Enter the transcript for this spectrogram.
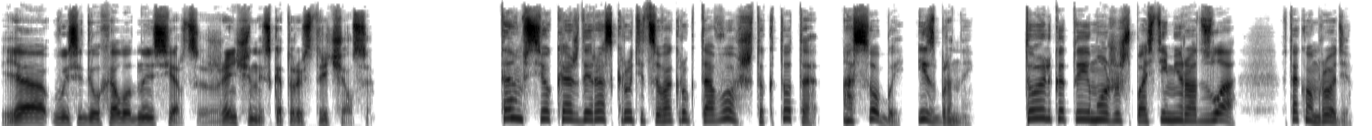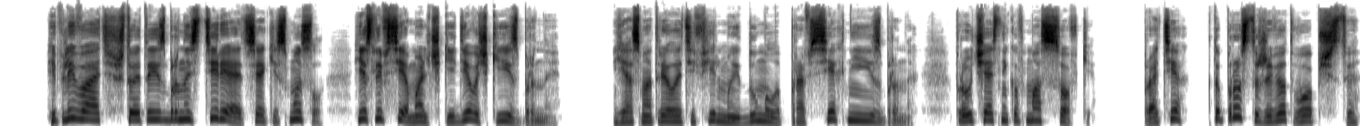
Я высидел холодное сердце с женщиной, с которой встречался. Там все каждый раз крутится вокруг того, что кто-то особый, избранный. Только ты можешь спасти мир от зла в таком роде. И плевать, что эта избранность теряет всякий смысл, если все мальчики и девочки избранные. Я смотрела эти фильмы и думала про всех неизбранных, про участников массовки, про тех, кто просто живет в обществе.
